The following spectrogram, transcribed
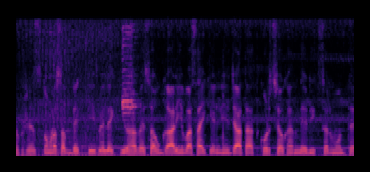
তো ফ্রেন্ডস তোমরা সব দেখতেই পেলে কীভাবে সব গাড়ি বা সাইকেল নিয়ে যাতায়াত করছে ওখান দিয়ে রিক্সার মধ্যে।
